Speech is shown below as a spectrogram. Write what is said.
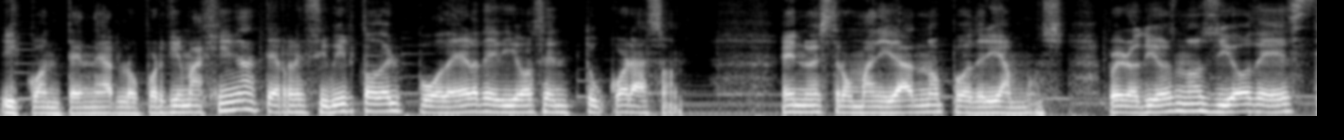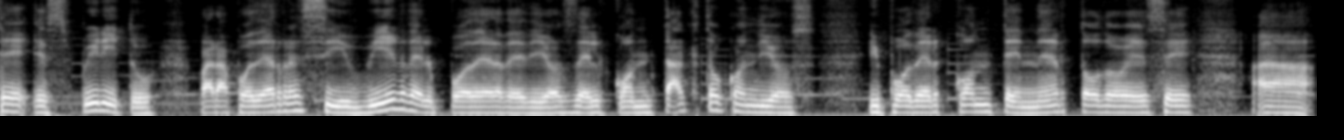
y contenerlo, porque imagínate recibir todo el poder de Dios en tu corazón en nuestra humanidad no podríamos, pero Dios nos dio de este espíritu para poder recibir del poder de Dios, del contacto con Dios y poder contener todo ese ah,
